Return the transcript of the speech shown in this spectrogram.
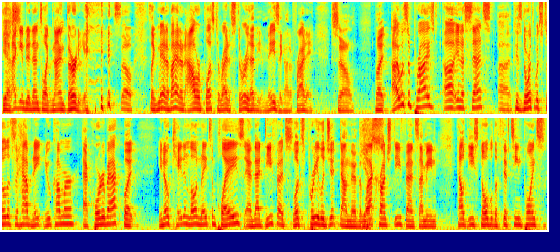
Yes. That game didn't end until like nine thirty. so it's like, man, if I had an hour plus to write a story, that'd be amazing on a Friday. So, but I was surprised uh, in a sense because Northwood still doesn't have Nate Newcomer at quarterback, but. You know, Caden Lone made some plays, and that defense looks pretty legit down there. The Yes. Black Crunch defense. I mean, held East Noble to 15 points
